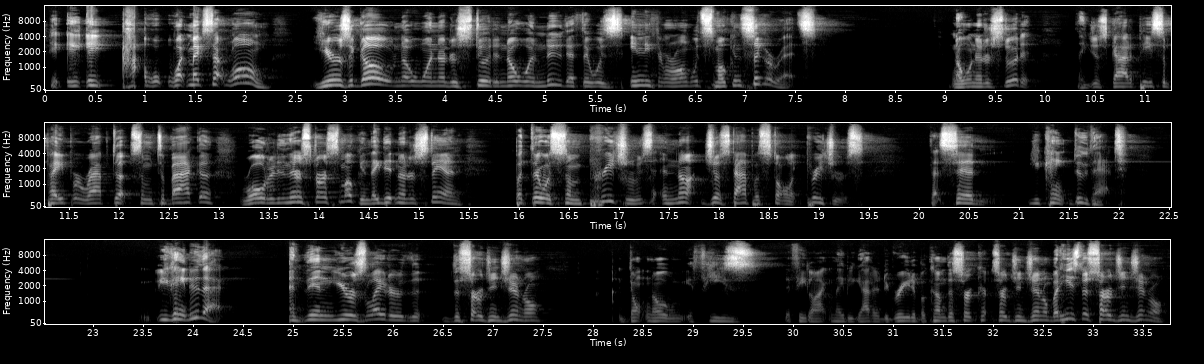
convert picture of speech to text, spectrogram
He, he, he, what makes that wrong? Years ago, no one understood and no one knew that there was anything wrong with smoking cigarettes. No one understood it. They just got a piece of paper, wrapped up some tobacco, rolled it in there, and started smoking. They didn't understand. But there was some preachers, and not just apostolic preachers, that said, you can't do that. You can't do that. And then years later, the, the Surgeon General, I don't know if he's if he like maybe got a degree to become the surgeon general, but he's the surgeon general.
